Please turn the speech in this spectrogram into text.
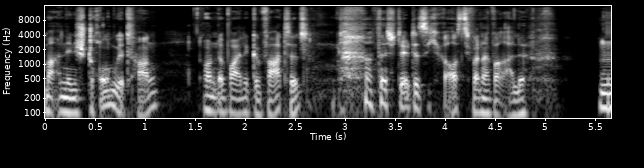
mal an den Strom getan und eine Weile gewartet und dann stellte sich raus, die waren einfach alle.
